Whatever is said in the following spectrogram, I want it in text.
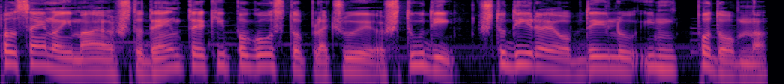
pa vseeno imajo študente, ki pogosto plačujejo študij, študirajo ob delu in podobno.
